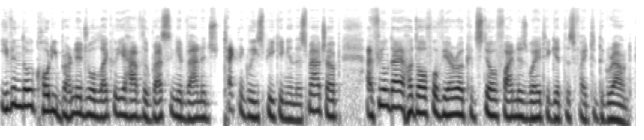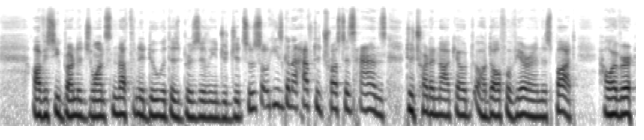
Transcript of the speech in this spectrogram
even though Cody Brundage will likely have the wrestling advantage, technically speaking, in this matchup, I feel that Rodolfo Vieira could still find his way to get this fight to the ground. Obviously, Brundage wants nothing to do with his Brazilian Jiu Jitsu, so he's going to have to trust his hands to try to knock out Rodolfo Vieira in the spot. However,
